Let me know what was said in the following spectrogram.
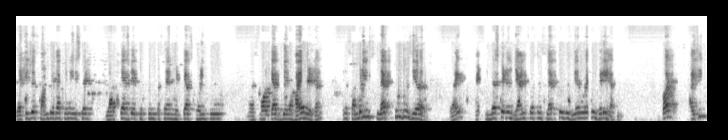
Like you just summed it up, you know, you said large caps gave 15%, mid caps 22, uh, small caps gave a higher return. You know, somebody who slept through this year, right, and invested in Jan 1st and slept through this year would have been very happy. But I think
